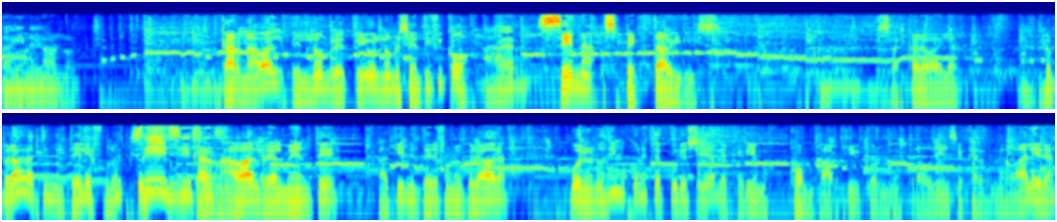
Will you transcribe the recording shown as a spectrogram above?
Más bien al bien al norte. Carnaval, el nombre, ¿te digo el nombre científico? A ver. Cena spectabilis. Sacar a bailar. La operadora atiende el teléfono. Esto Sí, es un sí, sí, carnaval realmente. Atiende el teléfono la operadora. Bueno, nos dimos con esta curiosidad, la queríamos compartir con nuestra audiencia carnavalera.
